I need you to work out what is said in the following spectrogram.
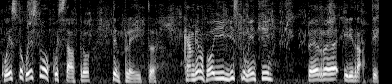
questo, questo o quest'altro template. Cambiano poi gli strumenti per i ritratti.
